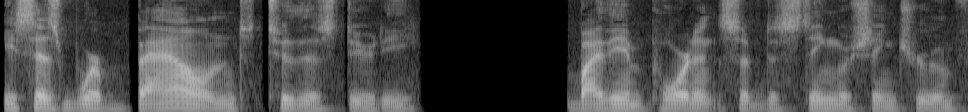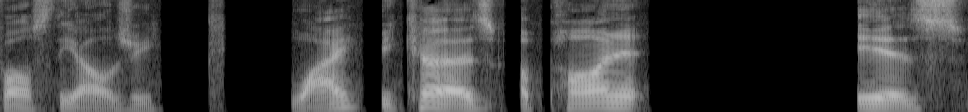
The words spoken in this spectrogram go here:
he says we're bound to this duty by the importance of distinguishing true and false theology. Why? Because upon it is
